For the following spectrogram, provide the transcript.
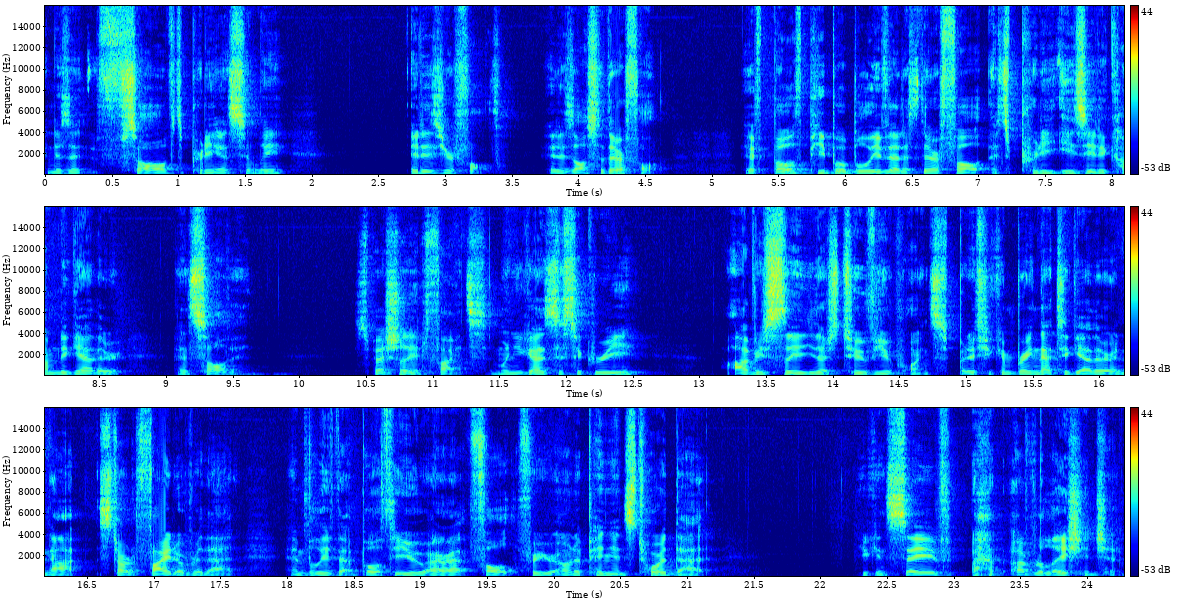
and isn't solved pretty instantly it is your fault. It is also their fault. If both people believe that it's their fault it's pretty easy to come together and solve it especially in fights. When you guys disagree obviously there's two viewpoints, but if you can bring that together and not start a fight over that and believe that both of you are at fault for your own opinions toward that, you can save a relationship.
